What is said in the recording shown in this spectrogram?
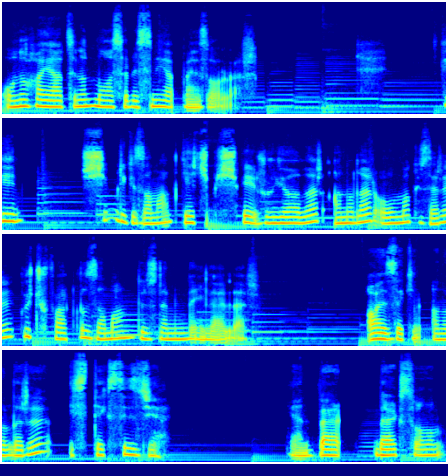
onu hayatının muhasebesini yapmaya zorlar. Film şimdiki zaman, geçmiş ve rüyalar, anılar olmak üzere üç farklı zaman düzleminde ilerler. Isaac'in anıları isteksizce yani Ber Bergson'un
